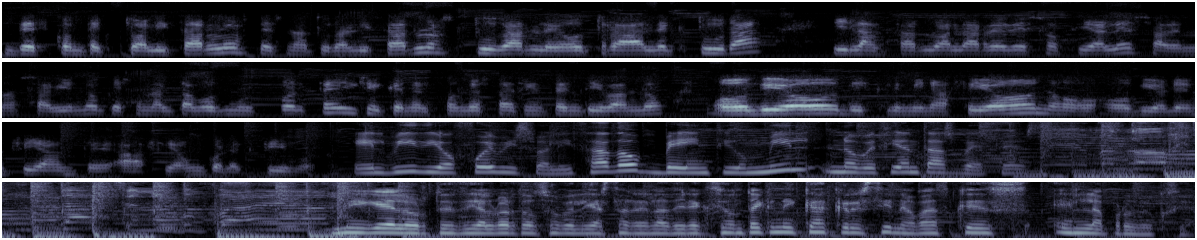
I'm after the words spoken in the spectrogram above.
descontextualizarlos, desnaturalizarlos, tú darle otra lectura y lanzarlo a las redes sociales, además sabiendo que es un altavoz muy fuerte y que en el fondo estás incentivando odio, discriminación o, violencia ante, hacia un colectivo. El vídeo fue visualizado 21.900 veces. Miguel Ortiz y Alberto Zubelía están en la dirección técnica, Cristina Vázquez en la producción.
